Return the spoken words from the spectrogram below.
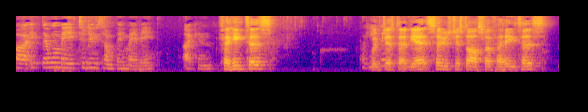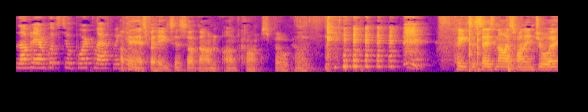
uh, if they want me to do something, maybe I can. Fajitas. We've just had, yeah, Sue's just asked for fajitas. lovely. I've got still pork left. We I think can. it's fajitas. I, don't, I can't spell, can I? Peter says, nice one, enjoy.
